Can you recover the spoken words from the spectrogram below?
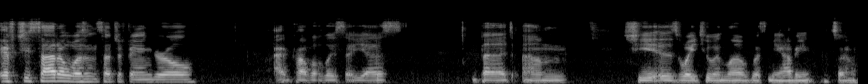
if Chisato wasn't such a fangirl, I'd probably say yes. But um, she is way too in love with Miyabi, so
